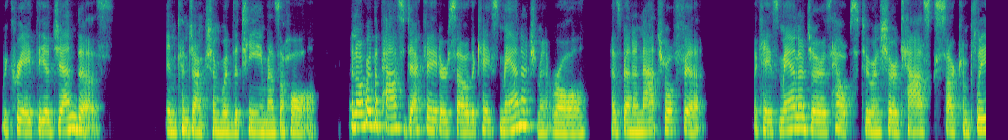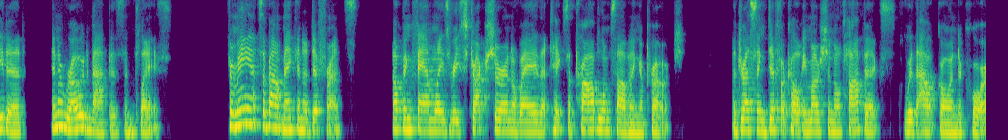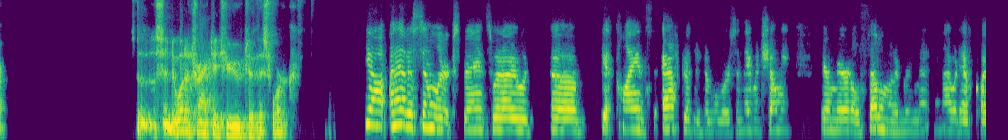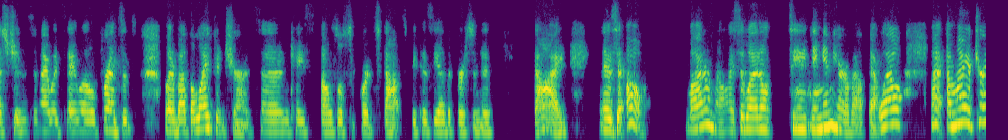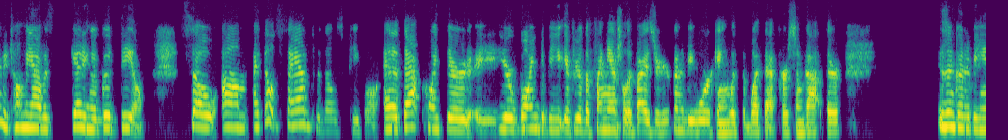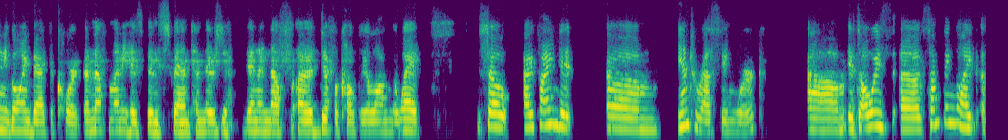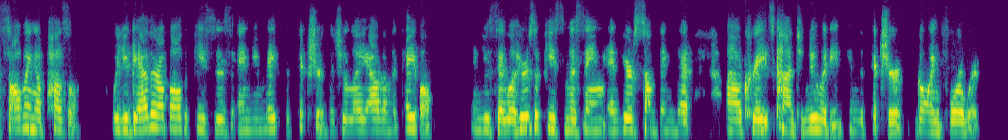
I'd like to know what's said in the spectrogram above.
We create the agendas in conjunction with the team as a whole. And over the past decade or so, the case management role has been a natural fit. The case managers helps to ensure tasks are completed and a roadmap is in place. For me, it's about making a difference helping families restructure in a way that takes a problem solving approach, addressing difficult emotional topics without going to court. So, Cindy, what attracted you to this work? Yeah, I had a similar experience when I would uh, get clients after the divorce and they would show me their marital settlement agreement and I would have questions and I would say, well, for instance, what about the life insurance uh, in case spousal support stops because the other person has died? And they would say, oh, well, I don't know. I said, well, I don't see anything in here about that. Well, my, uh, my attorney told me I was getting a good deal. So um, I felt sad for those people. And at that point, there you're going to be, if you're the financial advisor, you're going to be working with the, what that person got. There isn't going to be any going back to court. Enough money has been spent, and there's been enough uh, difficulty along the way. So I find it um, interesting work. Um, it's always uh, something like solving a puzzle where you gather up all the pieces and you make the picture that you lay out on the table. And you say, well, here's a piece missing, and here's something that uh, creates continuity in the picture going forward.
